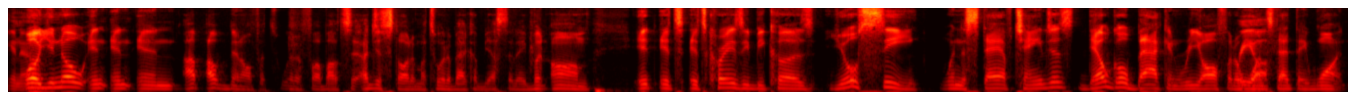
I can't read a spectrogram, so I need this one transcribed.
You know? Well, you know, in in in I've, I've been off of Twitter for about. si- I just started my Twitter back up yesterday, but um, it it's it's crazy because you'll see when the staff changes, they'll go back and reoffer the Reoffer. ones that they want.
